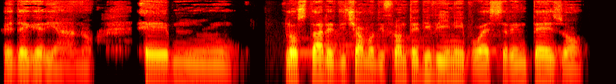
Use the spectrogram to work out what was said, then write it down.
heideggeriano. E, mh, lo stare, diciamo, di fronte ai divini può essere inteso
